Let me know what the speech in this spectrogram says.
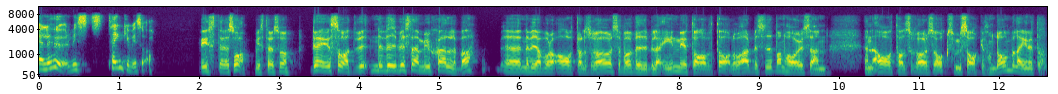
Eller hur? Visst tänker vi så? Visst är det så. Visst är det så. Det är ju så att vi, vi bestämmer ju själva eh, när vi har våra avtalsrörelser vad vi vill ha in i ett avtal och arbetsgivaren har ju sen en avtalsrörelse också med saker som de vill ha in i ett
